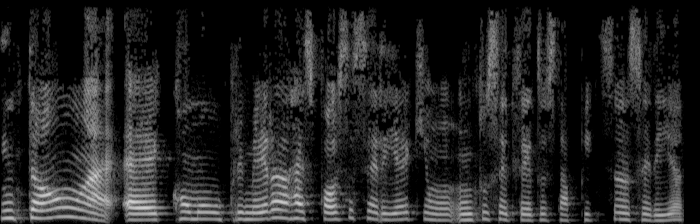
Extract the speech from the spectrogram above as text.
então, é, é, como primeira resposta seria que um, um dos segredos da pizza seria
